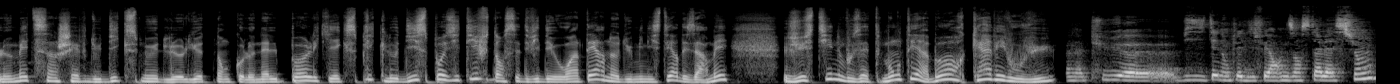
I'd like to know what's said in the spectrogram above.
le médecin-chef du Dixmude, le lieutenant-colonel Paul, qui explique le dispositif dans cette vidéo interne du ministère des Armées. Justine, vous êtes montée à bord, qu'avez-vous vu? On a pu euh, visiter donc les différentes installations.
